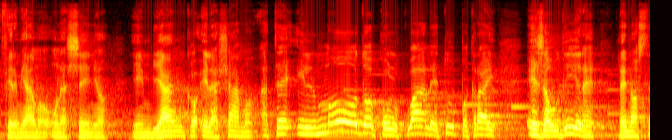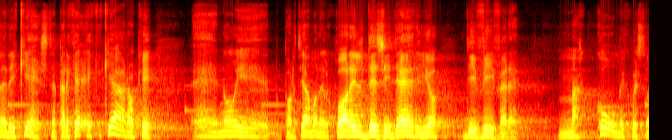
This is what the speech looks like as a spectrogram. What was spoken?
firmiamo un assegno in bianco e lasciamo a te il modo col quale tu potrai esaudire le nostre richieste, perché è chiaro che eh, noi portiamo nel cuore il desiderio di vivere, ma come questo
